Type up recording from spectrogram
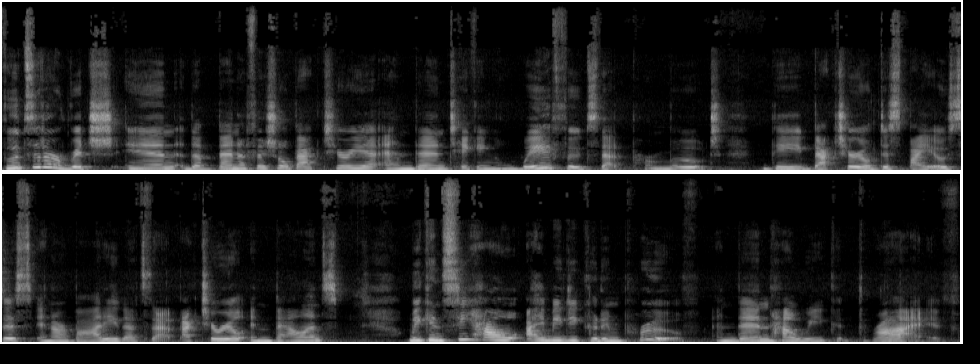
foods that are rich in the beneficial bacteria and then taking away foods that promote the bacterial dysbiosis in our body, that's that bacterial imbalance, we can see how IBD could improve and then how we could thrive.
